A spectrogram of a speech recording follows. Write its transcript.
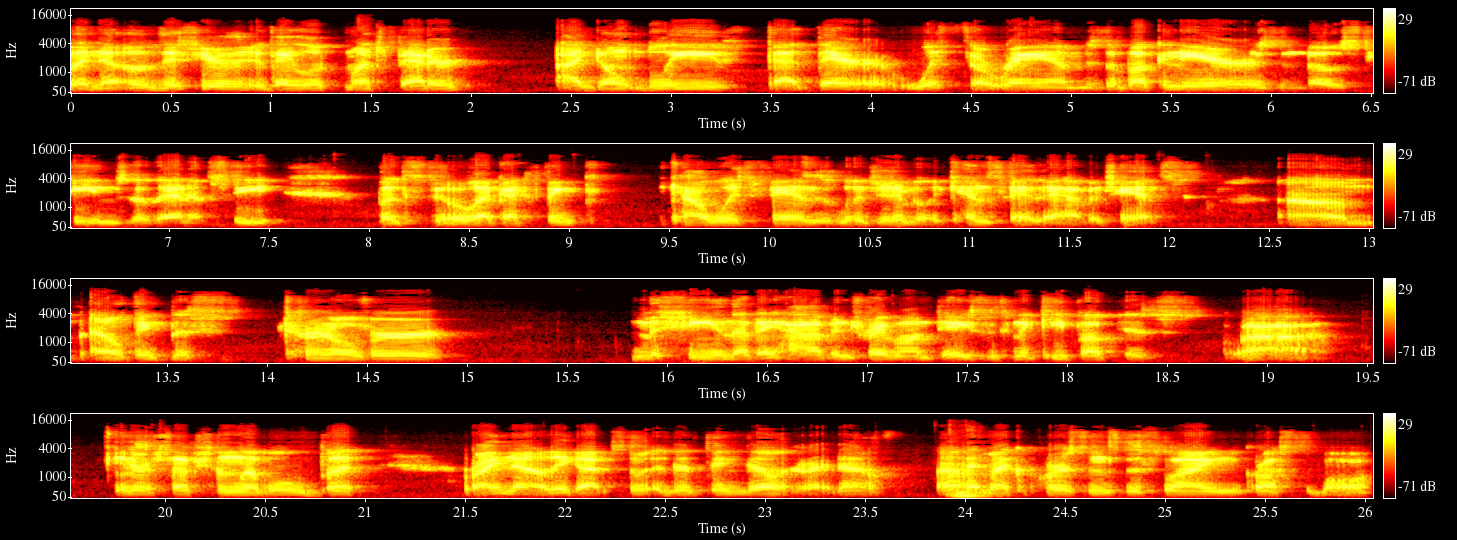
but no, this year they look much better. I don't believe that they're with the Rams, the Buccaneers, and those teams of the NFC. But still, like I think Cowboys fans legitimately can say they have a chance. Um, I don't think this turnover machine that they have in Trevon Diggs is going to keep up his uh, interception level, but right now they got some a good thing going right now. Um, Micah Parsons is flying across the ball.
